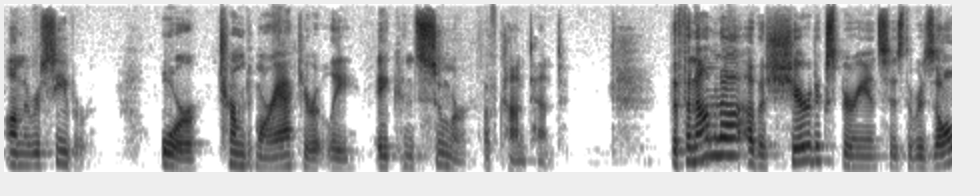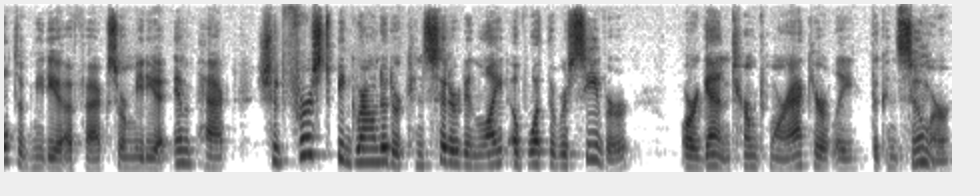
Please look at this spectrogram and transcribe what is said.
on the receiver, or termed more accurately, a consumer of content. The phenomena of a shared experience as the result of media effects or media impact should first be grounded or considered in light of what the receiver, or again termed more accurately, the consumer,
